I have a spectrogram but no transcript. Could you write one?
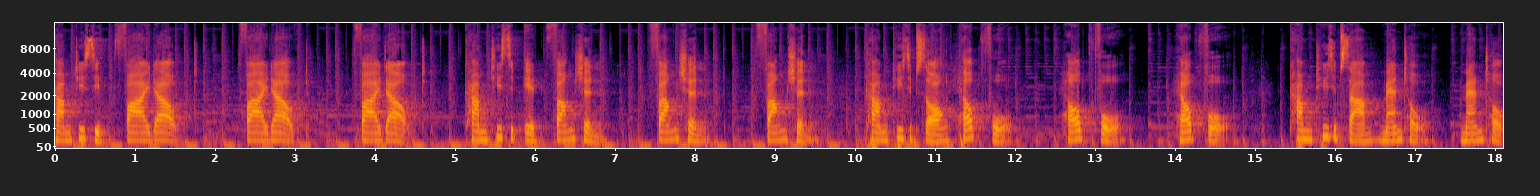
คำที่ 10 find out find out find out คำที่ 11 function function function คำที่ 12 helpful helpful helpful คำที่ 13 mental mental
